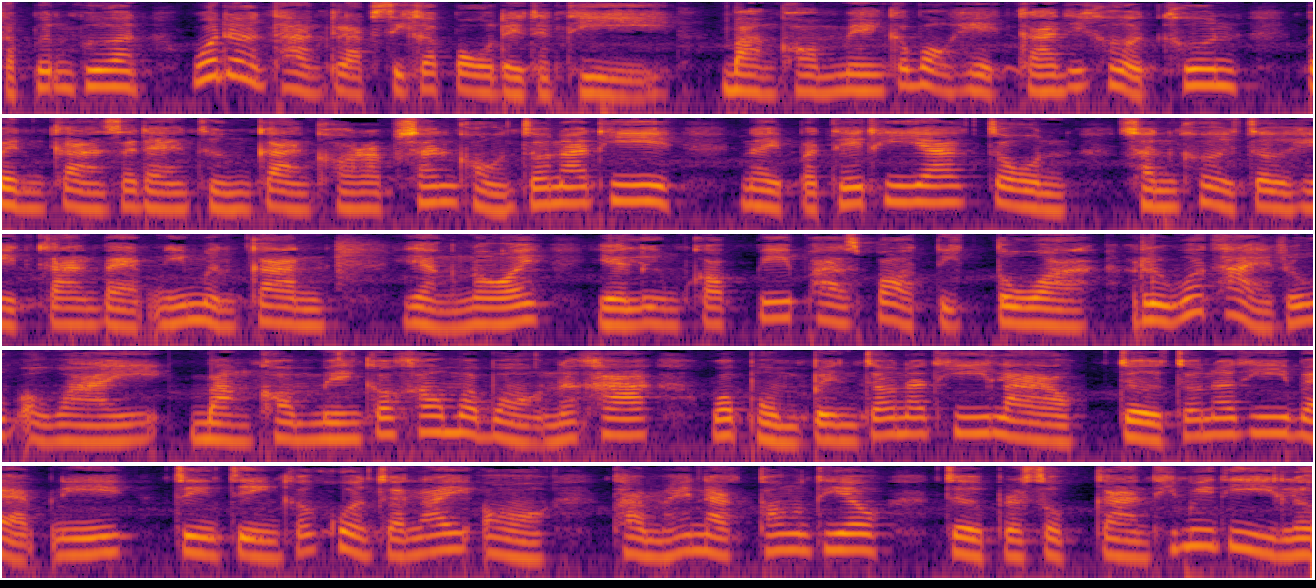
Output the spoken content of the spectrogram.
กับเพื่อนๆ ว่าเดินทางกลับสิงคโปร์ในทันที บางคอมเมนต์ก็บอกเหตุการณ์ที่เกิดขึ้น เป็นการแสดงถึงการคอร์รัปชันของเจ้าหน้าที่ในประเทศที่ยากจน ฉันเคยเจอเหตุการณ์แบบนี้เหมือนกัน อย่างน้อยอย่าลืมก๊อปปี้พาสปอร์ตติดตัว หรือว่าถ่ายรูปเอาไว้ บางคอมเมนต์ก็เข้ามาบอกนะคะ ว่าผมเป็นเจ้าหน้าที่ลาว เจอเจ้าหน้าที่แบบนี้ จริง ๆ ก็ควรจะไล่ออกทำให้นักท่องเที่ยว เจอประสบการณ์ที่ไม่ดีเล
